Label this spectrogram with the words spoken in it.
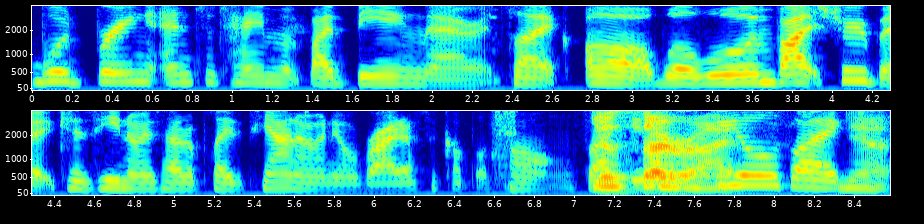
would bring entertainment by being there. It's like, oh, well, we'll invite Schubert because he knows how to play the piano and he'll write us a couple of songs. Like, You're it so just right. feels like Yeah.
